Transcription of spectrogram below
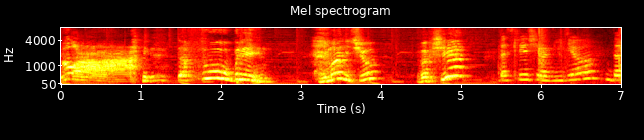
А, Да фу, блин. Нема ничего? Вообще? До следующего видео. До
